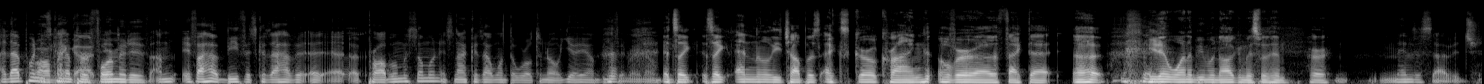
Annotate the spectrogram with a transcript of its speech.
At that point, Oh it's kind of God, dude. performative. I'm if I have beef, it's because I have a, a, a problem with someone. It's not because I want the world to know. Yeah, yeah, I'm beefing right now. I'm It's like it's like Annalise Chapa's ex girl crying over uh, the fact that uh, he didn't want to be monogamous with him. Her. man's a savage.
